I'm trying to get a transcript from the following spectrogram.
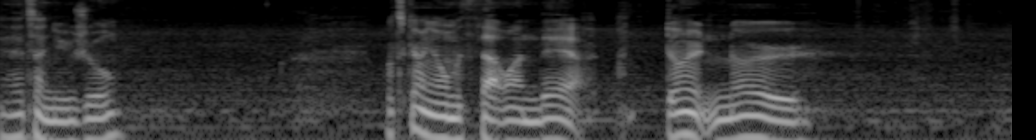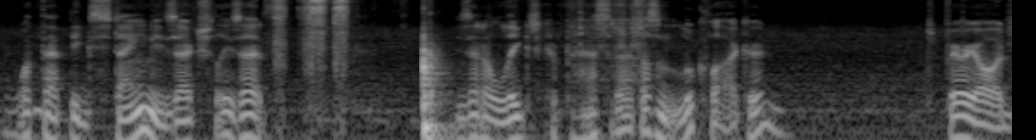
That's unusual. What's going on with that one there? I don't know what that big stain is actually. Is that is that a leaked capacitor? It doesn't look like it. It's very odd.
